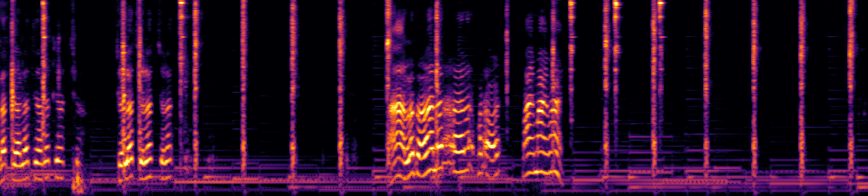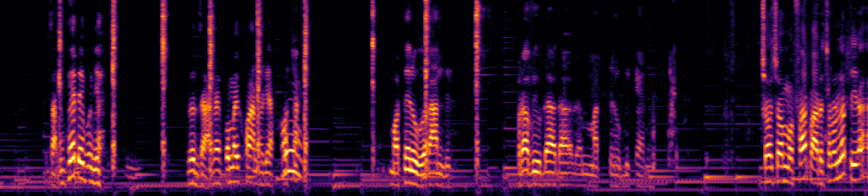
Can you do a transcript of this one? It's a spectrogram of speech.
Lất chưa lất chưa lất chưa chưa chưa lất chưa lất chưa lất. À lất rồi lất rồi đấy bắt đầu đấy. Mai mai mai. Rắn phết đấy bộ nhỉ đơn giản này có máy khoan là đẹp không chắc. Bravil đã đã đã mặt tên của Biken cho cho một phát vào để cho nó lất đi đã.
